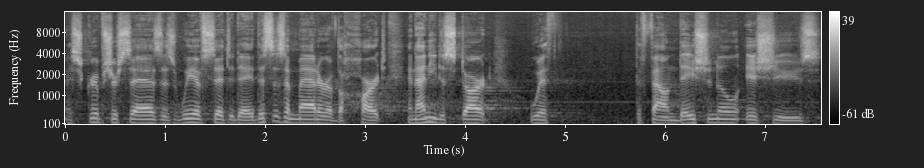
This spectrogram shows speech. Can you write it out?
as Scripture says, as we have said today, this is a matter of the heart, and I need to start with the foundational issues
